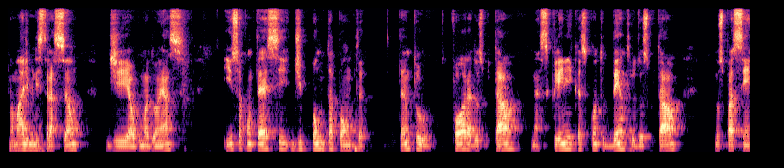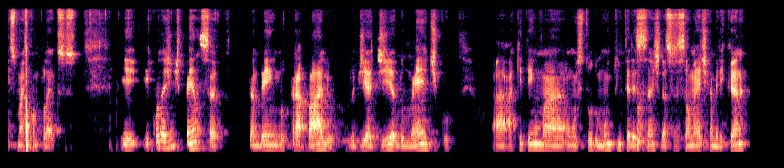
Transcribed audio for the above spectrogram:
uma má administração de alguma doença. Isso acontece de ponta a ponta, tanto fora do hospital, nas clínicas, quanto dentro do hospital, nos pacientes mais complexos. E, e quando a gente pensa também no trabalho do dia a dia do médico, Aqui tem uma, um estudo muito interessante da Associação Médica Americana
